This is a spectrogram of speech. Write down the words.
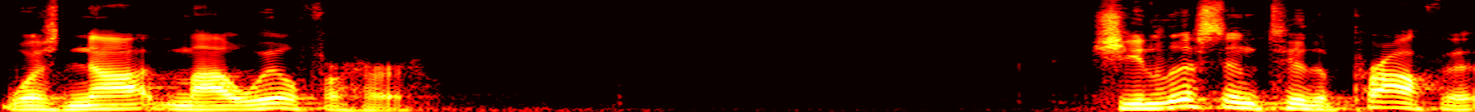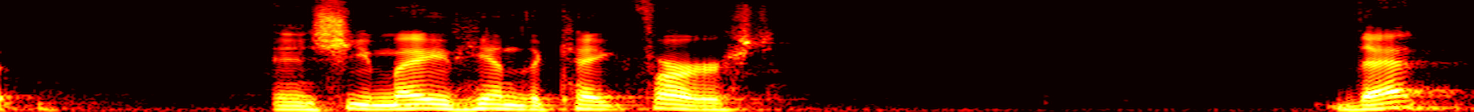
was not my will for her. She listened to the prophet and she made him the cake first that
